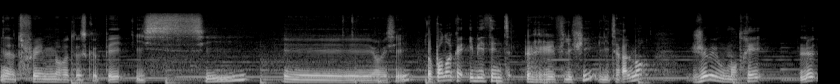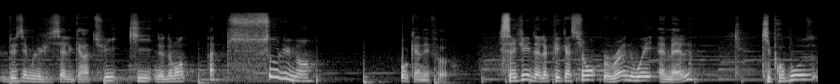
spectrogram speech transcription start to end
notre frame rotoscopé ici et ici. Donc pendant que EBThint réfléchit littéralement, je vais vous montrer le deuxième logiciel gratuit qui ne demande absolument aucun effort. Il s'agit de l'application Runway ML qui propose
